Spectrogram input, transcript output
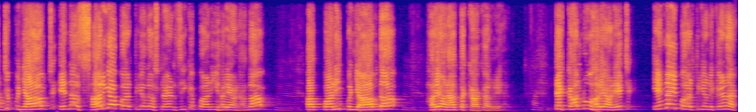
ਅੱਜ ਪੰਜਾਬ 'ਚ ਇਹਨਾਂ ਸਾਰੀਆਂ ਪਾਰਟੀਆਂ ਦਾ ਸਟੈਂਡ ਸੀ ਕਿ ਪਾਣੀ ਹਰਿਆਣਾ ਦਾ ਆ ਪਾਣੀ ਪੰਜਾਬ ਦਾ ਹਰਿਆਣਾ ਧੱਕਾ ਕਰ ਰਿਹਾ। ਤੇ ਕੱਲ ਨੂੰ ਹਰਿਆਣੇ 'ਚ ਇਹਨਾਂ ਹੀ ਪਾਰਟੀਆਂ ਨੇ ਕਹਿਣਾ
